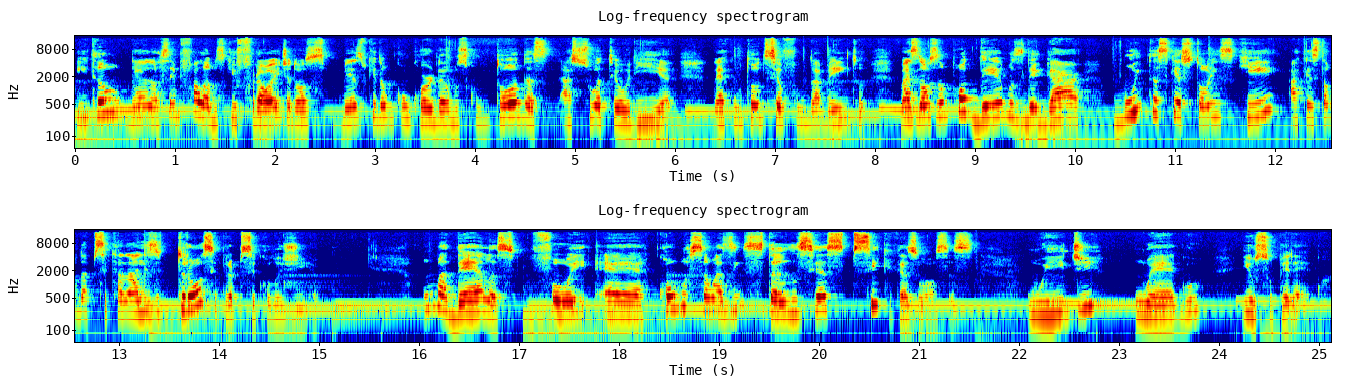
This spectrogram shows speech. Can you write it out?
Então, né, nós sempre falamos que Freud, nós mesmo que não concordamos com toda a sua teoria, né, com todo o seu fundamento, mas nós não podemos negar muitas questões que a questão da psicanálise trouxe para a psicologia. Uma delas foi é, como são as instâncias psíquicas nossas: o id, o ego e o superego.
